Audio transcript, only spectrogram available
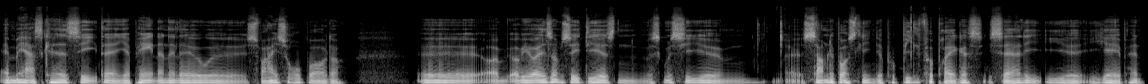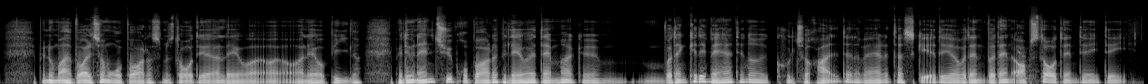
at Mærsk havde set, at japanerne lavede øh, svejserobotter. Øh, og, og vi har jo alle sammen set de her sådan, hvad skal man sige, øh, øh samlebåndslinjer på bilfabrikker, især i, øh, i Japan, med nogle meget voldsomme robotter, som står der og laver, og, og laver biler. Men det er jo en anden type robotter, vi laver i Danmark. Øh, hvordan kan det være? Det er noget kulturelt, eller hvad er det, der sker det, og hvordan, hvordan opstår den der idé?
